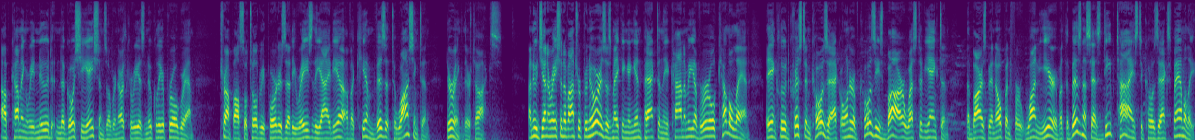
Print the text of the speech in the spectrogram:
upcoming renewed negotiations over North Korea's nuclear program. Trump also told reporters that he raised the idea of a Kim visit to Washington during their talks. A new generation of entrepreneurs is making an impact in the economy of rural KELOLAND. They include Kristen Kozak, owner of Cozy's Bar west of Yankton. The bar's been open for one year, but the business has deep ties to Kozak's family.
